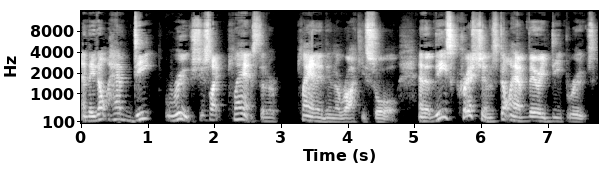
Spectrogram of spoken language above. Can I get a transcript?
and they don't have deep roots, just like plants that are planted in a rocky soil. And that these Christians don't have very deep roots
